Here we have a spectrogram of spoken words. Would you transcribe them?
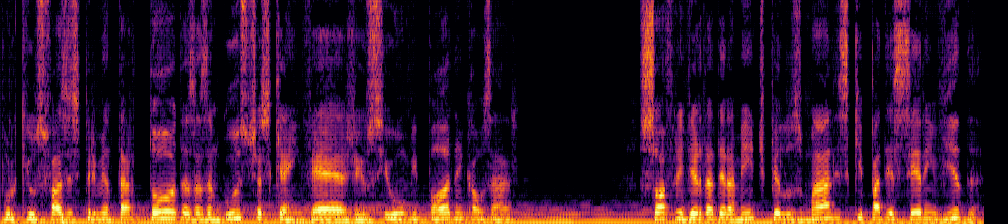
porque os faz experimentar todas as angústias que a inveja e o ciúme podem causar. Sofrem verdadeiramente pelos males que padeceram em vida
